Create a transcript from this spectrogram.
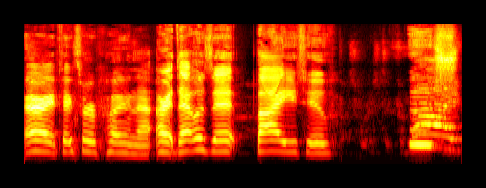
All right, thanks for putting that. All right, that was it. Bye, YouTube. Bye.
